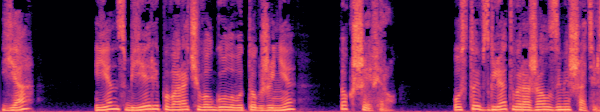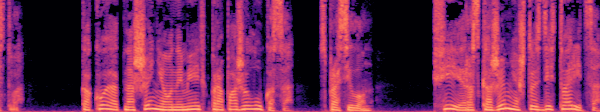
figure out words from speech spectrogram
«Я?» Йенс Бьерри поворачивал голову то к жене, то к Шеферу. Пустой взгляд выражал замешательство. «Какое отношение он имеет к пропаже Лукаса?» — спросил он. «Фея, расскажи мне, что здесь творится».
